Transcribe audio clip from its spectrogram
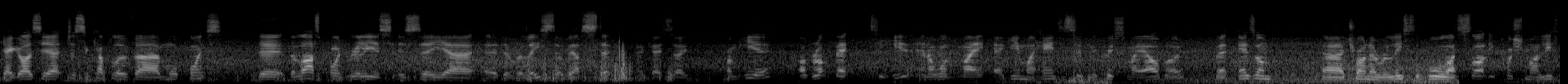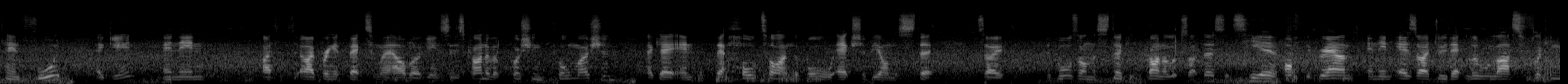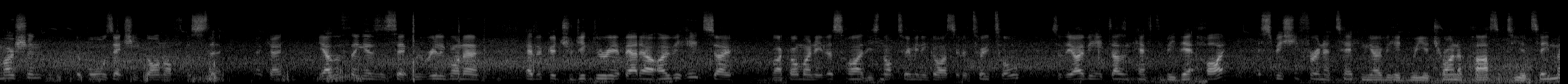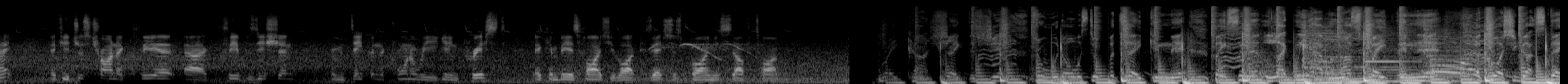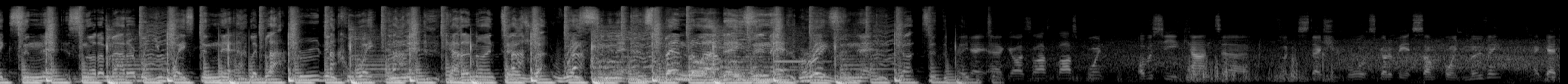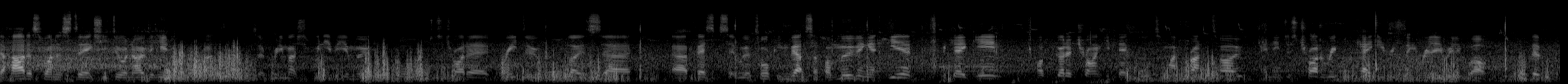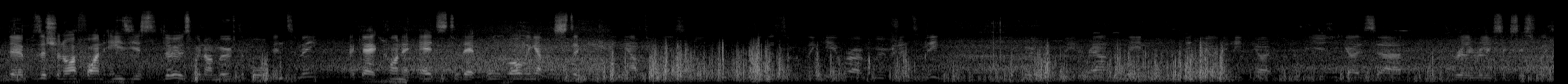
Okay guys, yeah, just a couple of uh, more points. The, the last point really is, is the, uh, uh, the release of our stick. Okay, so from here, I've rocked back to here and I want my, again, my hand to sit in the crest of my elbow, but as I'm uh, trying to release the ball, I slightly push my left hand forward again, and then I, I bring it back to my elbow again. So there's kind of a pushing pull motion, okay, and that whole time the ball will actually be on the stick. So the ball's on the stick, it kind of looks like this. It's here off the ground, and then as I do that little last flicking motion, the ball's actually gone off the stick. Okay. The other thing is, is that we really want to have a good trajectory about our overhead. So, like I'm only this high, there's not too many guys that are too tall. So the overhead doesn't have to be that high, especially for an attacking overhead where you're trying to pass it to your teammate. If you're just trying to clear uh, clear position from deep in the corner where you're getting pressed, it can be as high as you like because that's just buying yourself time. Can't shake the shit. Through it all, we still partaking it. Facing it like we haven't lost faith in it. Of course, you got stakes in it. It's not a matter of you wasting it. Like Black Crude in Kuwait in it. Cat o' nine tails, rat racing it. Spend all our days in it, raising it. Cut to the paper. Okay, uh, guys, last, last point. Obviously, you can't uh, flick a stationary ball, it's got to be at some point moving. Okay, the hardest one is to actually do an overhead on the run. So, pretty much whenever you're moving the ball, just try to redo all those uh, uh, facets that we were talking about. So, if I'm moving it here, okay, again, I've got to try and get that ball to my front toe and then just try to replicate everything really, really well. The, the position I find easiest to do is when I move the ball into me. Okay, it kind of adds to that ball rolling up the stick and being able to release it off. So this sort of thing here where I've moved it into me, move my feet around and then let the overhead go. It usually goes uh, really, really successfully.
